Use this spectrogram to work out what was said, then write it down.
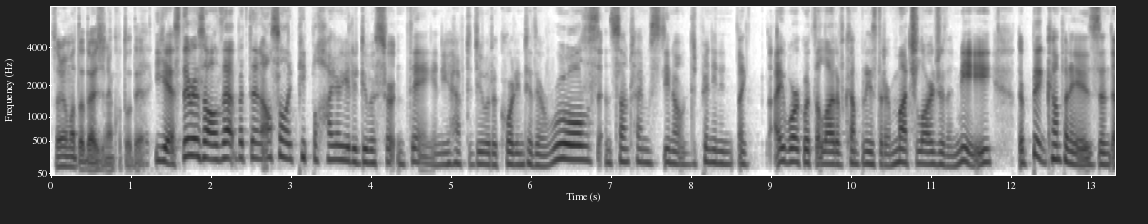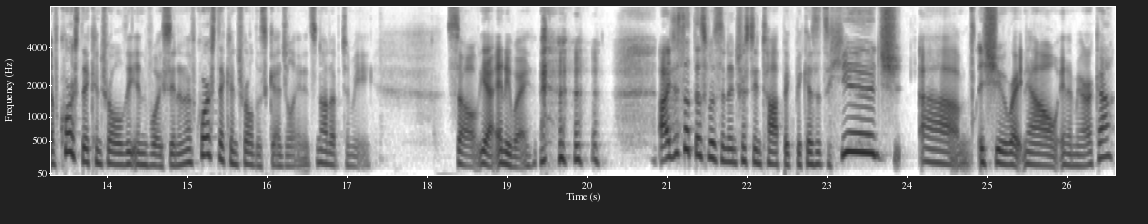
それはまた大事なことで Yes, there is all that, but then also like people hire you to do a certain thing and you have to do it according to their rules. And sometimes, you know, depending in like I work with a lot of companies that are much larger than me. They're big companies and of course they control the invoicing and of course they control the scheduling. It's not up to me. So, yeah, anyway. I just thought this was an interesting topic because it's a huge um, issue right now in America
